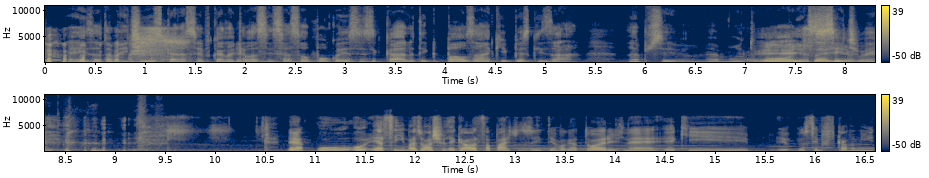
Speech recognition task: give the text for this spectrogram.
É exatamente isso, cara. Você fica naquela sensação, pô, conheço esse cara, eu tenho que pausar aqui e pesquisar. Não é possível. É muito bom É esse aí, sentimento. É, o, o- é assim, mas eu acho legal essa parte dos interrogatórios, né? É que eu, eu sempre ficava meio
